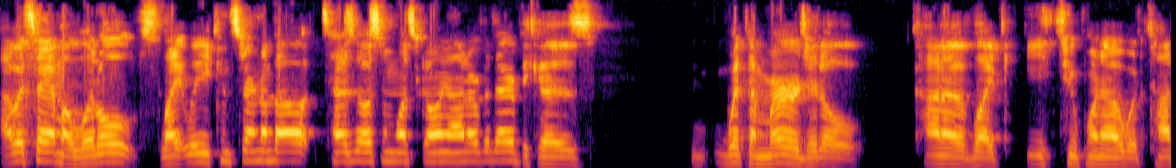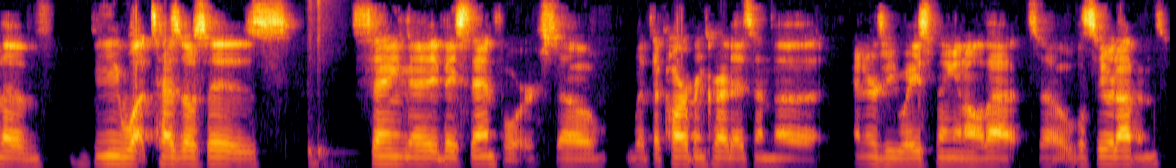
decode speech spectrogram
I would say I'm a little slightly concerned about Tezos and what's going on over there because with the merge, it'll kind of like ETH 2.0 would kind of be what Tezos is saying they, they stand for. So with the carbon credits and the energy wasting and all that. So we'll see what happens.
